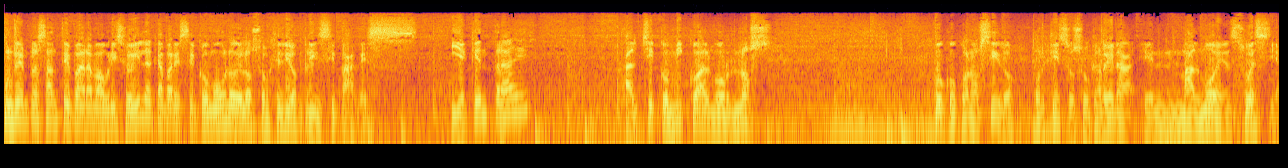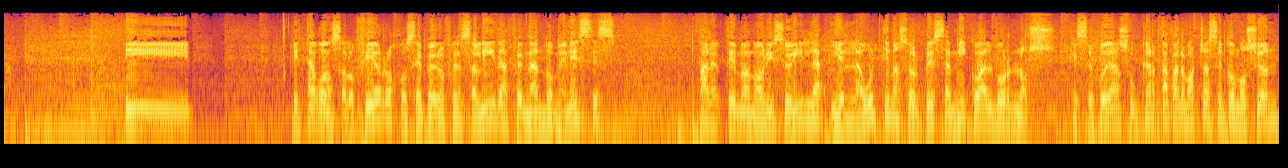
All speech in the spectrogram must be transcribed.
Un reemplazante para Mauricio Vila que aparece como uno de los objetivos principales. ¿Y a quién trae? Al chico Mico Albornoz, poco conocido, porque hizo su carrera en Malmö, en Suecia. Y está Gonzalo Fierro, José Pedro Fensalida, Fernando Meneses, para el tema Mauricio Isla y en la última sorpresa Mico Albornoz, que se juega en su carta para mostrarse conmoción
